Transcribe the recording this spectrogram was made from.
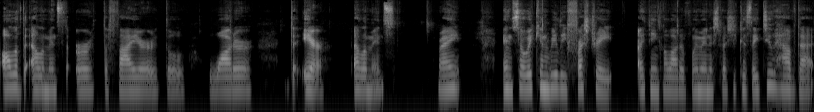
all of the elements the earth, the fire, the water, the air elements, right? And so it can really frustrate, I think, a lot of women, especially because they do have that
